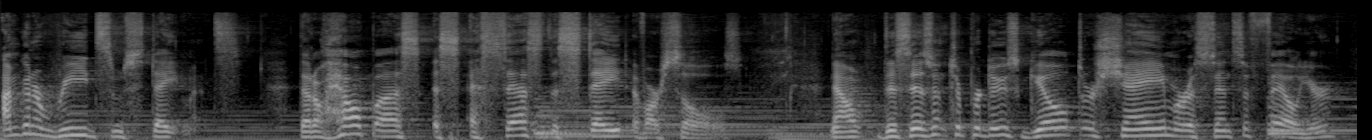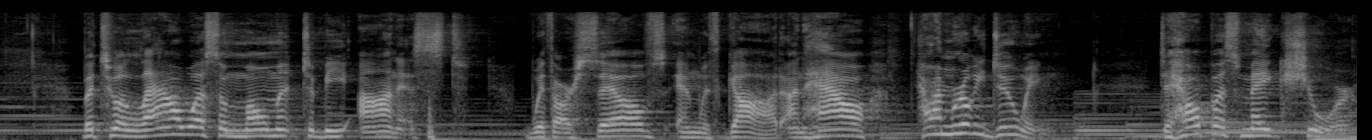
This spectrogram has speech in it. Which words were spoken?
I'm going to read some statements that'll help us as- assess the state of our souls. Now, this isn't to produce guilt or shame or a sense of failure, but to allow us a moment to be honest with ourselves and with God on how, how I'm really doing, to help us make sure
